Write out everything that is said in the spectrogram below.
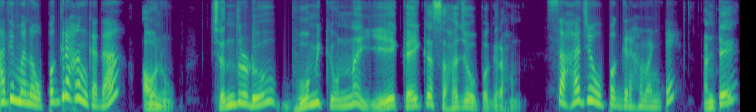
అది మన ఉపగ్రహం కదా? అవును. చంద్రుడు భూమికి ఉన్న ఏకైక సహజ ఉపగ్రహం. సహజ ఉపగ్రహం అంటే? అంటే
